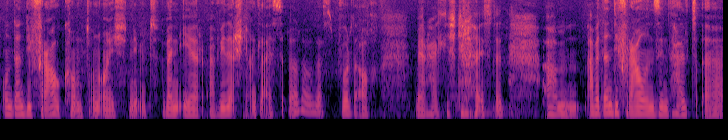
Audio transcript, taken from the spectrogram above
und dann die Frau kommt und euch nimmt, wenn ihr äh, Widerstand leistet. Oder? Das wurde auch mehrheitlich geleistet. Ähm, aber dann die Frauen sind halt äh,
